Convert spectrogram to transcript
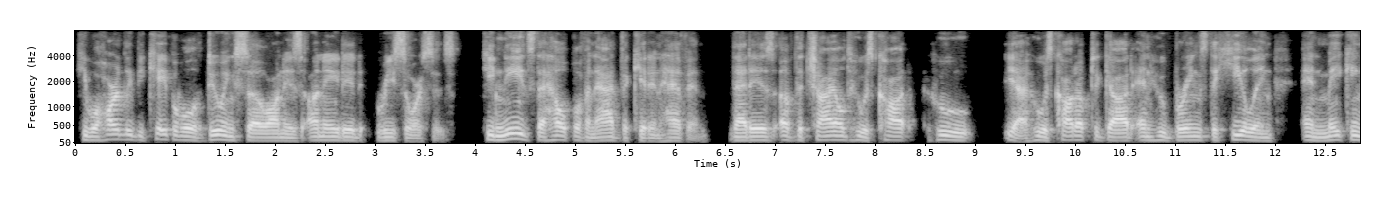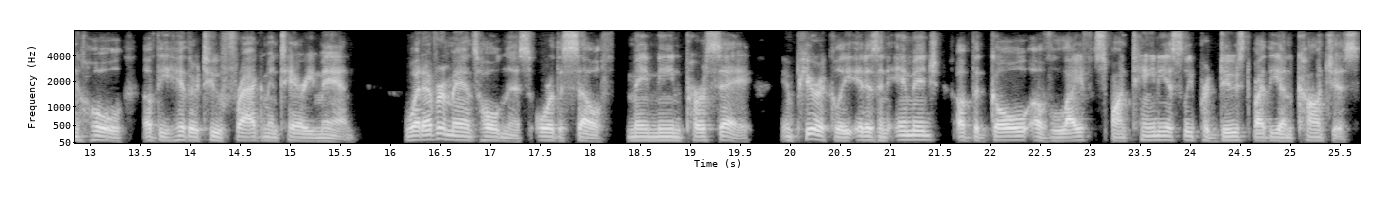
He will hardly be capable of doing so on his unaided resources. He needs the help of an advocate in heaven, that is, of the child who is caught, who, yeah, who is caught up to God and who brings the healing and making whole of the hitherto fragmentary man. Whatever man's wholeness or the self may mean per se, empirically, it is an image of the goal of life spontaneously produced by the unconscious,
